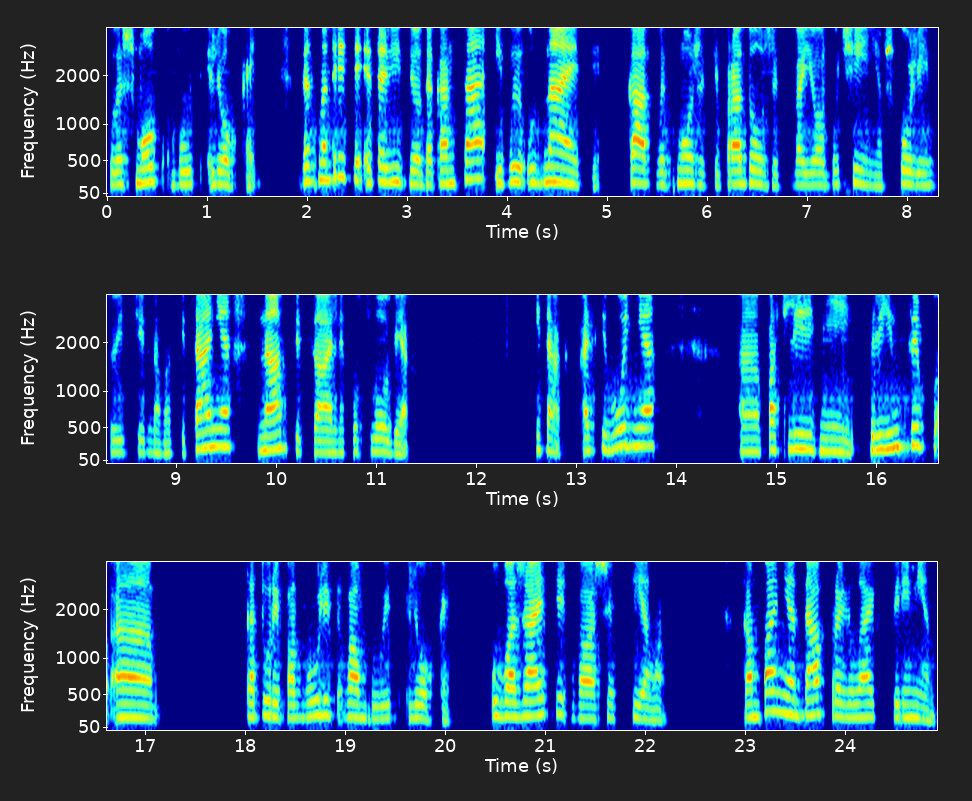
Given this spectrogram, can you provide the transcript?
«Флешмоб. Будь легкой». Досмотрите это видео до конца, и вы узнаете, как вы сможете продолжить свое обучение в школе интуитивного питания на специальных условиях. Итак, а сегодня – последний принцип, э, который позволит вам быть легкой. Уважайте ваше тело. Компания DAF провела эксперимент.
